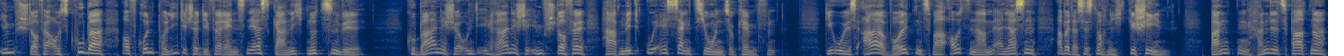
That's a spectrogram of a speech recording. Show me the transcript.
Impfstoffe aus Kuba aufgrund politischer Differenzen erst gar nicht nutzen will. Kubanische und iranische Impfstoffe haben mit US-Sanktionen zu kämpfen. Die USA wollten zwar Ausnahmen erlassen, aber das ist noch nicht geschehen. Banken, Handelspartner,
